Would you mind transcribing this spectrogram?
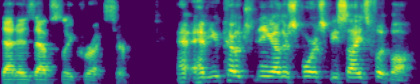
That is absolutely correct, sir. H- have you coached any other sports besides football?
